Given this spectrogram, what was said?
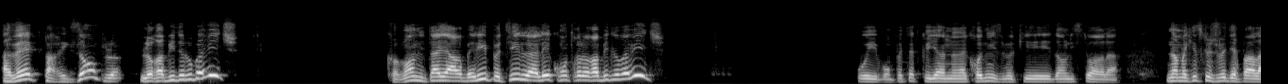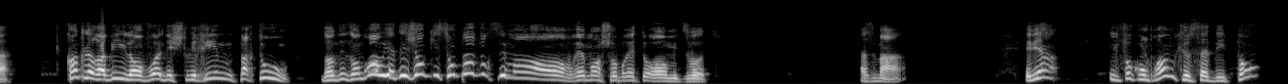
avec, par exemple, le rabbi de Lubavitch. Comment Nitaï Arbeli peut-il aller contre le rabbi de Lubavitch? Oui, bon, peut-être qu'il y a un anachronisme qui est dans l'histoire là. Non, mais qu'est-ce que je veux dire par là? Quand le rabbi il envoie des shlirim partout, dans des endroits où il y a des gens qui ne sont pas forcément vraiment chomré Torah mitzvot, Asma, eh bien, il faut comprendre que ça dépend,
